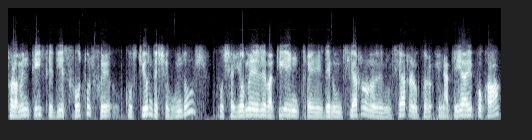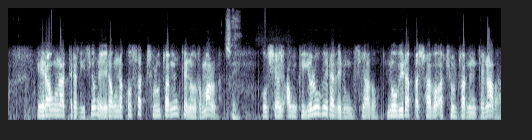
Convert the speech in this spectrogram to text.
solamente hice 10 fotos, fue cuestión de segundos. O sea, yo me debatí entre denunciarlo o no denunciarlo, pero en aquella época era una tradición, era una cosa absolutamente normal. Sí. O sea, aunque yo lo hubiera denunciado, no hubiera pasado absolutamente nada.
